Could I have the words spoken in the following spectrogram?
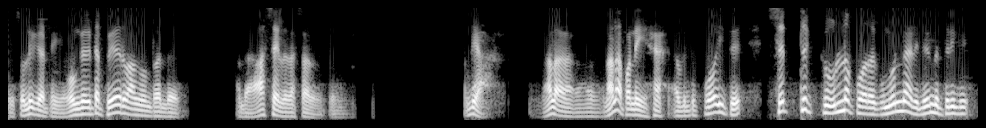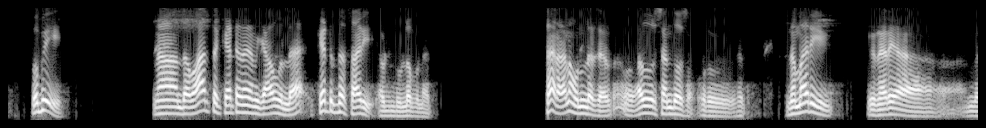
நீங்கள் சொல்லி காட்டினீங்க. உங்ககிட்ட பேர் வாங்கணுன்ற அந்த அந்த ஆசையில் தான் சார் அப்படியா? நல்லா நல்லா பண்ணீங்க அப்படின்ட்டு போயிட்டு செட்டுக்கு உள்ளே போகிறதுக்கு முன்னாடி நின்று திரும்பி கோபி நான் அந்த வார்த்தை கேட்டேன்னு எனக்கு ஞாபகம் இல்லை. கேட்டிருந்தா சாரி அப்படின்ட்டு உள்ளே போனார். சார் அதெல்லாம் ஒன்றும் இல்லை சார். அது ஒரு சந்தோஷம். ஒரு இந்த மாதிரி இது நிறையா இந்த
